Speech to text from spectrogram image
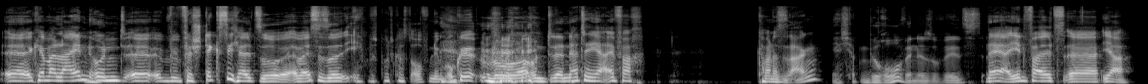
äh, Kämmerlein und äh, versteckst dich halt so, äh, weißt du, so, ich muss Podcast aufnehmen, okay. und dann hat er ja einfach, kann man das sagen? Ja, ich habe ein Büro, wenn du so willst. Naja, jedenfalls, äh, ja.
